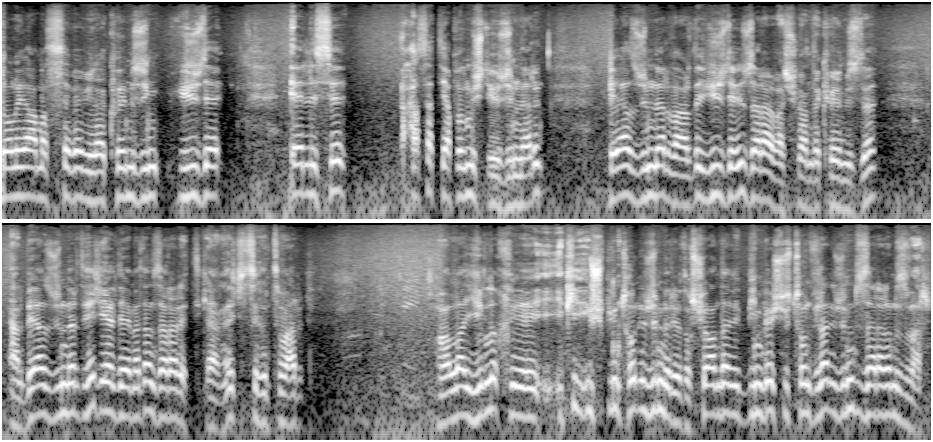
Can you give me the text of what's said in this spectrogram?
dolu yağması sebebiyle köyümüzün yüzde 50'si hasat yapılmıştı üzümlerin. Beyaz üzümler vardı. Yüzde yüz zarar var şu anda köyümüzde. Yani beyaz üzümleri de hiç el değmeden zarar ettik yani. Hiç sıkıntı var. Vallahi yıllık 2-3 bin ton üzüm veriyorduk. Şu anda 1500 ton falan üzümde zararımız var.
